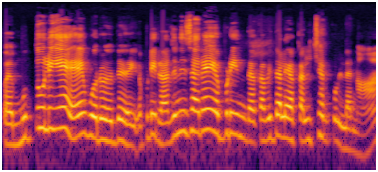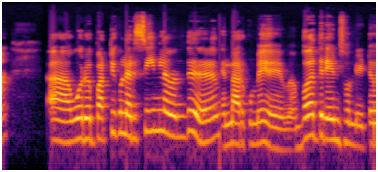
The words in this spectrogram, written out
இப்போ முத்துலேயே ஒரு இது எப்படி ரஜினி சாரே எப்படி இந்த கவிதாலயா கல்ச்சருக்குள்ளனா ஒரு பர்டிகுலர் சீன்ல வந்து எல்லாருக்குமே பர்த்டேன்னு சொல்லிட்டு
